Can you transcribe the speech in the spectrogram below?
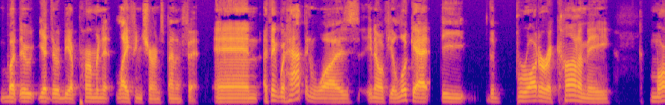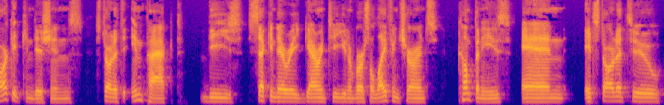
but there, yet there would be a permanent life insurance benefit. And I think what happened was, you know, if you look at the the broader economy, market conditions started to impact these secondary guarantee universal life insurance companies and it started to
